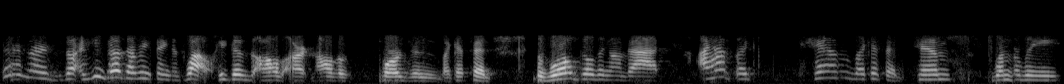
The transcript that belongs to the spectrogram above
very very bizarre, and he does everything as well. He does all the art and all the boards and like I said, the world building on that. I have like him, like I said, him, Wimberly,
